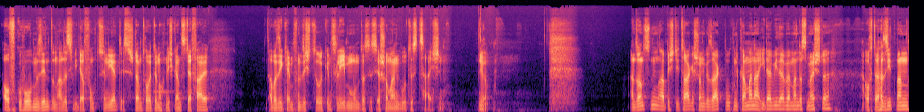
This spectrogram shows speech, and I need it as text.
aufgehoben sind und alles wieder funktioniert. Ist Stand heute noch nicht ganz der Fall. Aber sie kämpfen sich zurück ins Leben und das ist ja schon mal ein gutes Zeichen. Ja. Ansonsten habe ich die Tage schon gesagt, buchen kann man AIDA wieder, wenn man das möchte. Auch da sieht man,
